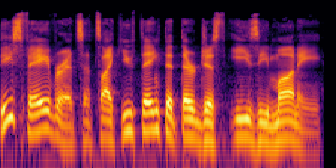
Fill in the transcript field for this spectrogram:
these favorites, it's like you think that they're just easy money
